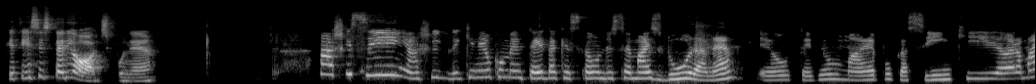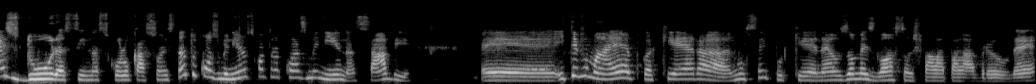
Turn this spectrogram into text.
Porque tem esse estereótipo, né? Acho que sim, acho que, que nem eu comentei da questão de ser mais dura, né? Eu teve uma época assim que eu era mais dura assim nas colocações, tanto com os meninos quanto com as meninas, sabe? É, e teve uma época que era, não sei porquê, né? Os homens gostam de falar palavrão, né?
